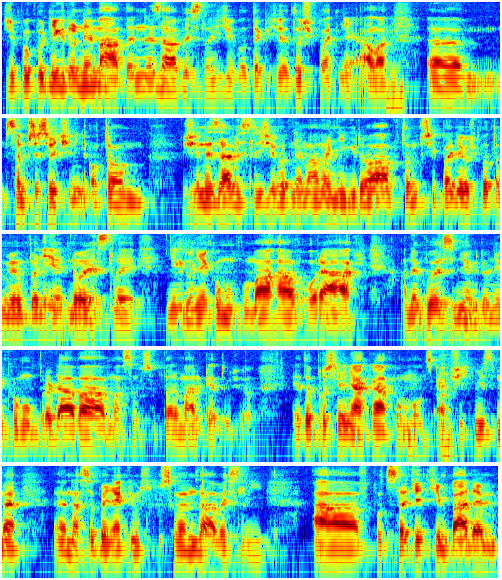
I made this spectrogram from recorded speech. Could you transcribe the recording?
že pokud někdo nemá ten nezávislý život, takže je to špatně, ale hmm. uh, jsem přesvědčený o tom, že nezávislý život nemáme nikdo a v tom případě už potom je úplně jedno, jestli někdo někomu pomáhá v horách anebo jestli někdo někomu prodává maso v supermarketu. Že? Je to prostě nějaká pomoc a všichni jsme eh, na sobě nějakým způsobem závislí a v podstatě tím pádem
